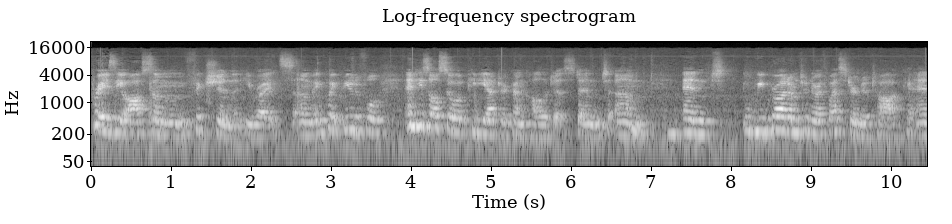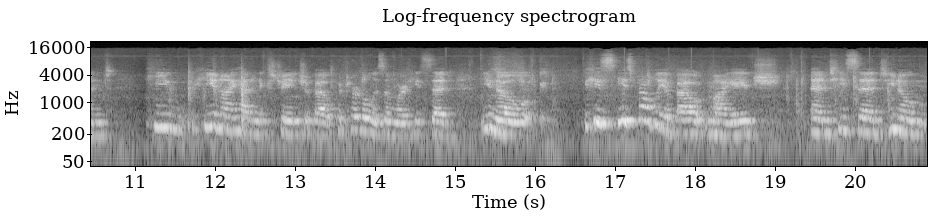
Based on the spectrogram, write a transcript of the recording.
crazy awesome fiction that he writes um, and quite beautiful. And he's also a pediatric oncologist and um, and we brought him to Northwestern to talk and he he and I had an exchange about paternalism where he said you know he's he's probably about my age and he said you know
